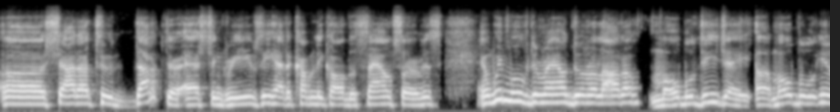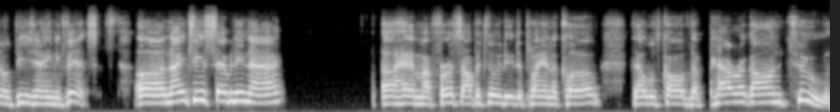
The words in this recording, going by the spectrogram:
Uh, shout out to Dr. Ashton Greaves. He had a company called the Sound Service, and we moved around doing a lot of mobile DJ, uh, mobile, you know, DJing events. Uh, 1979, I had my first opportunity to play in a club that was called the Paragon 2.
